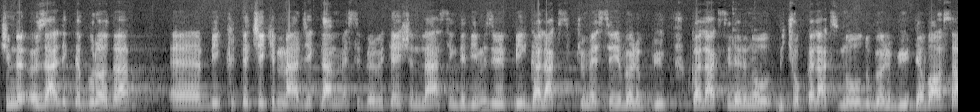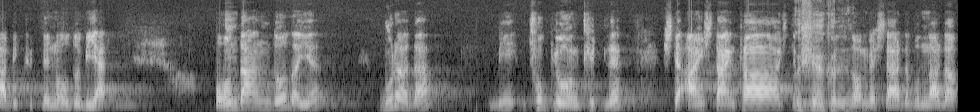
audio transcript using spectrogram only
Şimdi özellikle burada e, bir kütle çekim merceklenmesi, gravitation lensing dediğimiz bir, bir galaksi kümesi, böyle büyük galaksilerin birçok galaksinin olduğu böyle büyük devasa bir kütlenin olduğu bir yer. Ondan dolayı burada bir çok yoğun kütle işte Einstein ta işte Işığı kırıyor. 1915'lerde bunlardan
